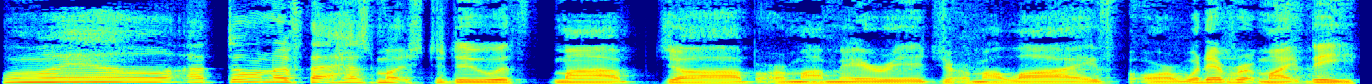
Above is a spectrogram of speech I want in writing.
well, I don't know if that has much to do with my job or my marriage or my life or whatever it might be.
